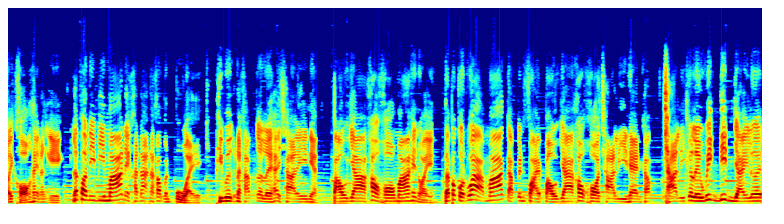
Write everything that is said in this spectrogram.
ร้อยของให้นางเอก และพอดีมีม้าในคณะนะครับมันป่วย พี่บึกนะครับก็เลยให้ชาลีเนี่ย เป่ายาเข้าคอม้าให้หน่อย แต่ปรากฏว่าม้ากลับเป็นฝ่ายเป่ายาเข้าคอชาลีแทนครับ ชาลีก็เลยวิ่งดิ้นใหญ่เลย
